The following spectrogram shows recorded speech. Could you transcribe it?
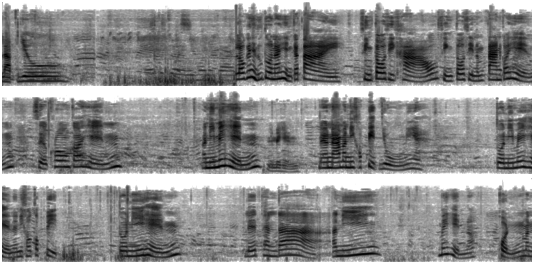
หลับอยู่ เราก็เห็นทุกตัวนะ เห็นกระต่าย สิงโตสีขาว สิงโตสีน้ำตาลก็เห็น เสือโคร่งก็เห็น อันนี้ไม่เห็น นี่ไม่เห็น แมวน้ำอันนี้เขาปิดอยู่นี่ไงตัวนี้ไม่เห็น อันนี้เขาก็ปิด ตัวนี้เห็นเลดแพนด้าอันนี้ไม่เห็นเนาะขนมัน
